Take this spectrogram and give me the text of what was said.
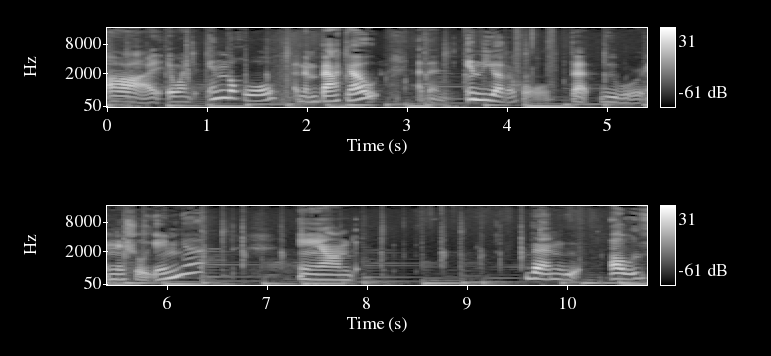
uh, it went in the hole and then back out and then in the other hole that we were initially aiming at. And then I was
